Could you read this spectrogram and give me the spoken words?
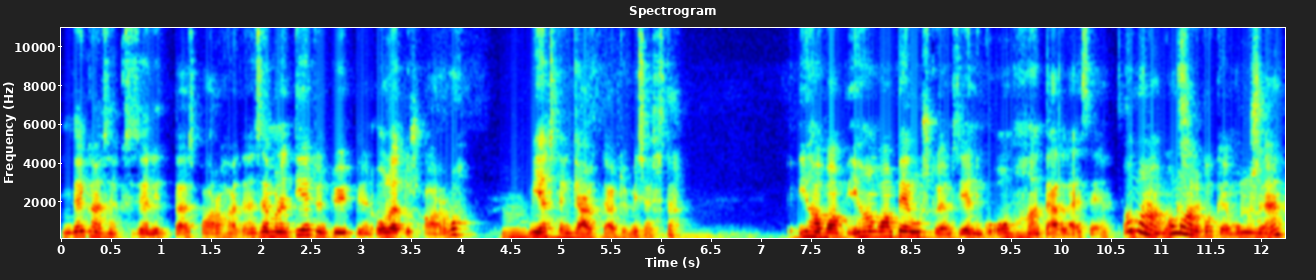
mitenköhän se selittäisi parhaiten, semmoinen tietyn tyyppinen oletusarvo mm. miesten käyttäytymisestä. Ihan vaan, ihan vaan perustuen siihen niin kuin omaan tällaiseen, omaan, omaan kokemukseen. Mm.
